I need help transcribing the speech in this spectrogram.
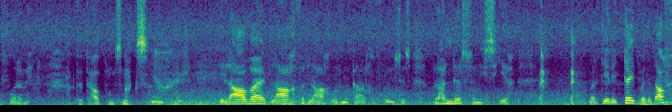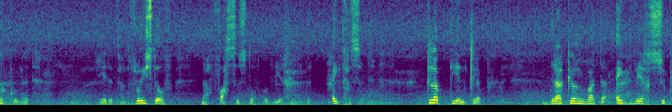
gevorm het. Dit help ons niks. Die lava het laag vir laag oor mekaar gevloei soos branders van die see. Maar teen die tyd wat dit afgekoel het, het dit van vloeistof na vaste stofbeweging dit uitgesit. Klip teen klip. Drukking wat 'n uitweg soek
